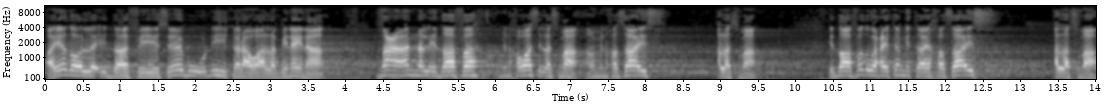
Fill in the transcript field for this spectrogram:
ayadoo la idaafeeyey see buu u dhihi karaa waa la binaynaa maca ana alidaafa min khawaasi اlasmaa ama min khasaa'is alasmaa idaafadu waxay ka mid tahay khasaa'is alasmaa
